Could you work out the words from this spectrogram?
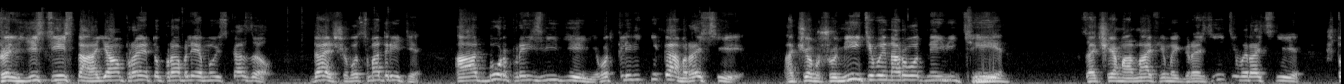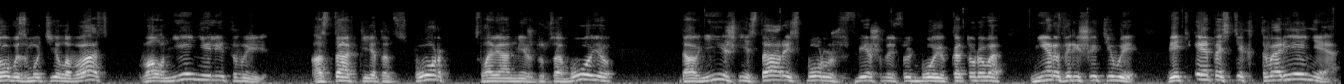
Естественно, а я вам про эту проблему и сказал. Дальше, вот смотрите, а отбор произведений, вот клеветникам России, о чем шумите вы, народные вити, зачем анафемой грозите вы России, что возмутило вас, волнение Литвы, оставьте этот спор славян между собою, давнишний старый спор уж взвешенный судьбою, которого не разрешите вы. Ведь это стихотворение,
